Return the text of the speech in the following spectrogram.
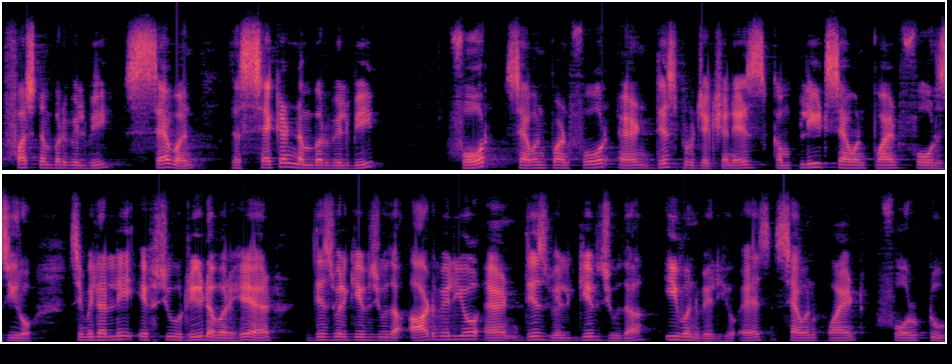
first number will be 7 the second number will be 4 7.4 and this projection is complete 7.40 similarly if you read over here this will gives you the odd value and this will gives you the even value as 7.42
